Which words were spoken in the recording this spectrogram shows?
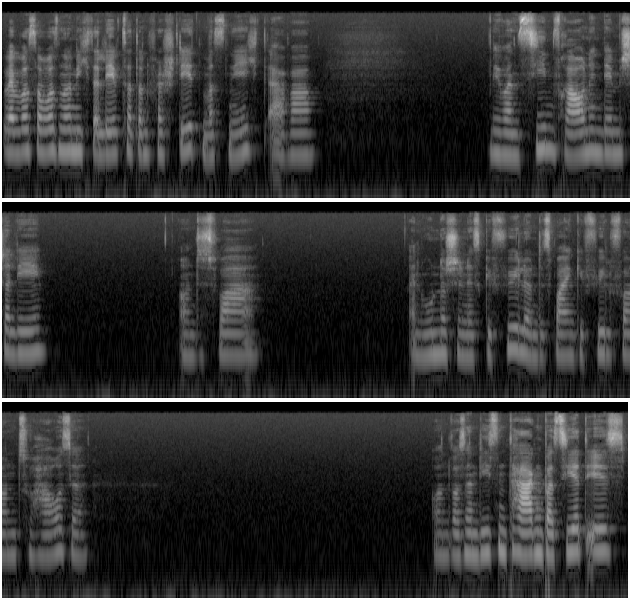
wenn man sowas noch nicht erlebt hat, dann versteht man es nicht, aber wir waren sieben Frauen in dem Chalet und es war ein wunderschönes Gefühl und es war ein Gefühl von zu Hause. Und was an diesen Tagen passiert ist,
